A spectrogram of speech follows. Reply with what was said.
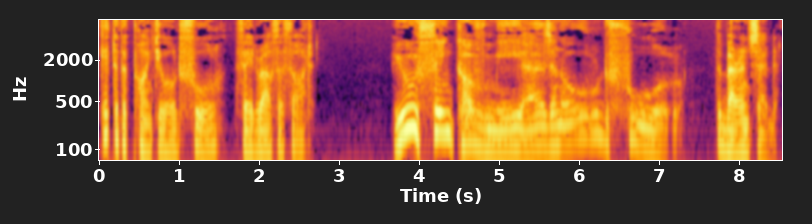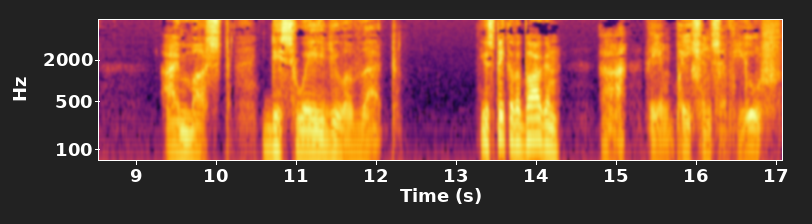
Get to the point, you old fool, Feyd-Rautha thought. You think of me as an old fool, the Baron said. I must dissuade you of that. You speak of a bargain. Ah, the impatience of youth,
